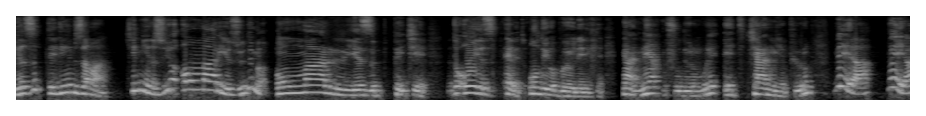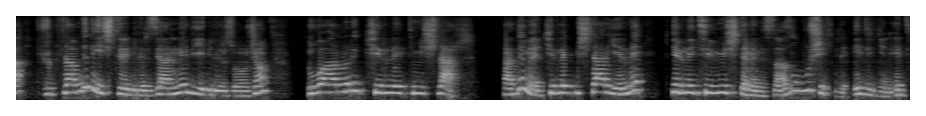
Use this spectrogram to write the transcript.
yazıp dediğim zaman kim yazıyor? Onlar yazıyor değil mi? Onlar yazıp peki ya da o yazıp evet oluyor böylelikle. Yani ne yapmış oluyorum buraya? Etken yapıyorum. Veya veya yüklemde değiştirebiliriz. Yani ne diyebiliriz hocam? Duvarları kirletmişler. Değil mi? Kirletmişler yerine kirletilmiş dememiz lazım. Bu şekilde edilgeni, et,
